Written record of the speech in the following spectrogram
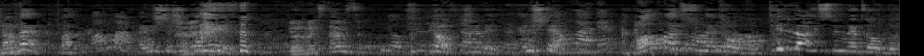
Canberk bak Valla. enişte şaka Evet. değil. Görmek ister misin? Yok şimdi. Yok şimdi. Enişte. Valla de. Vallahi sünnet oldu. Tillahi sünnet oldu.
